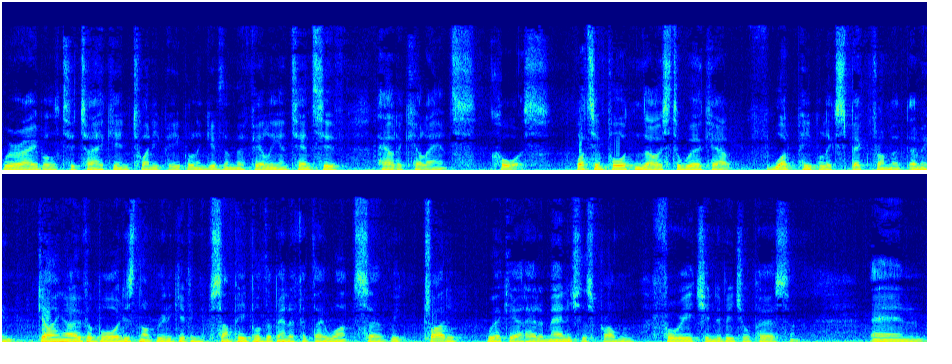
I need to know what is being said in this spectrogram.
we're able to take in 20 people and give them a fairly intensive how to kill ants course. What's important though is to work out what people expect from it. I mean, going overboard is not really giving some people the benefit they want. So we try to work out how to manage this problem for each individual person and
